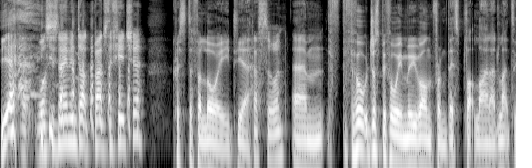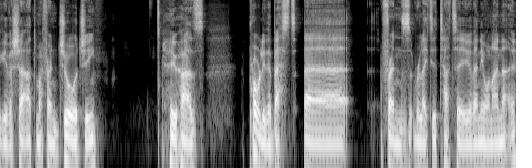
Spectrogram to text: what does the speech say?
Yeah. What's his name in Back to the Future? Christopher Lloyd, yeah. That's the one. Um, before, just before we move on from this plot line, I'd like to give a shout out to my friend Georgie, who has probably the best uh, friends related tattoo of anyone I know.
